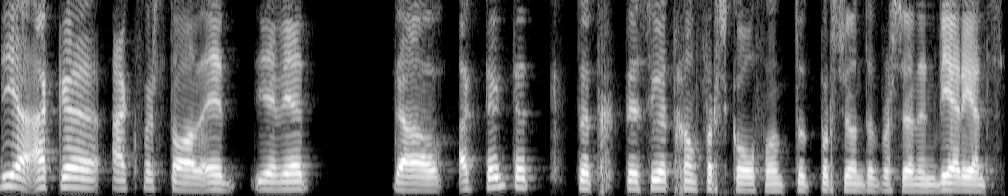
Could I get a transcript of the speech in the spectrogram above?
nee, ek eh, ek verstaan en jy weet nou ek dink dit dit dit so dit gaan verskil van tot persoon tot persoon en weer eens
